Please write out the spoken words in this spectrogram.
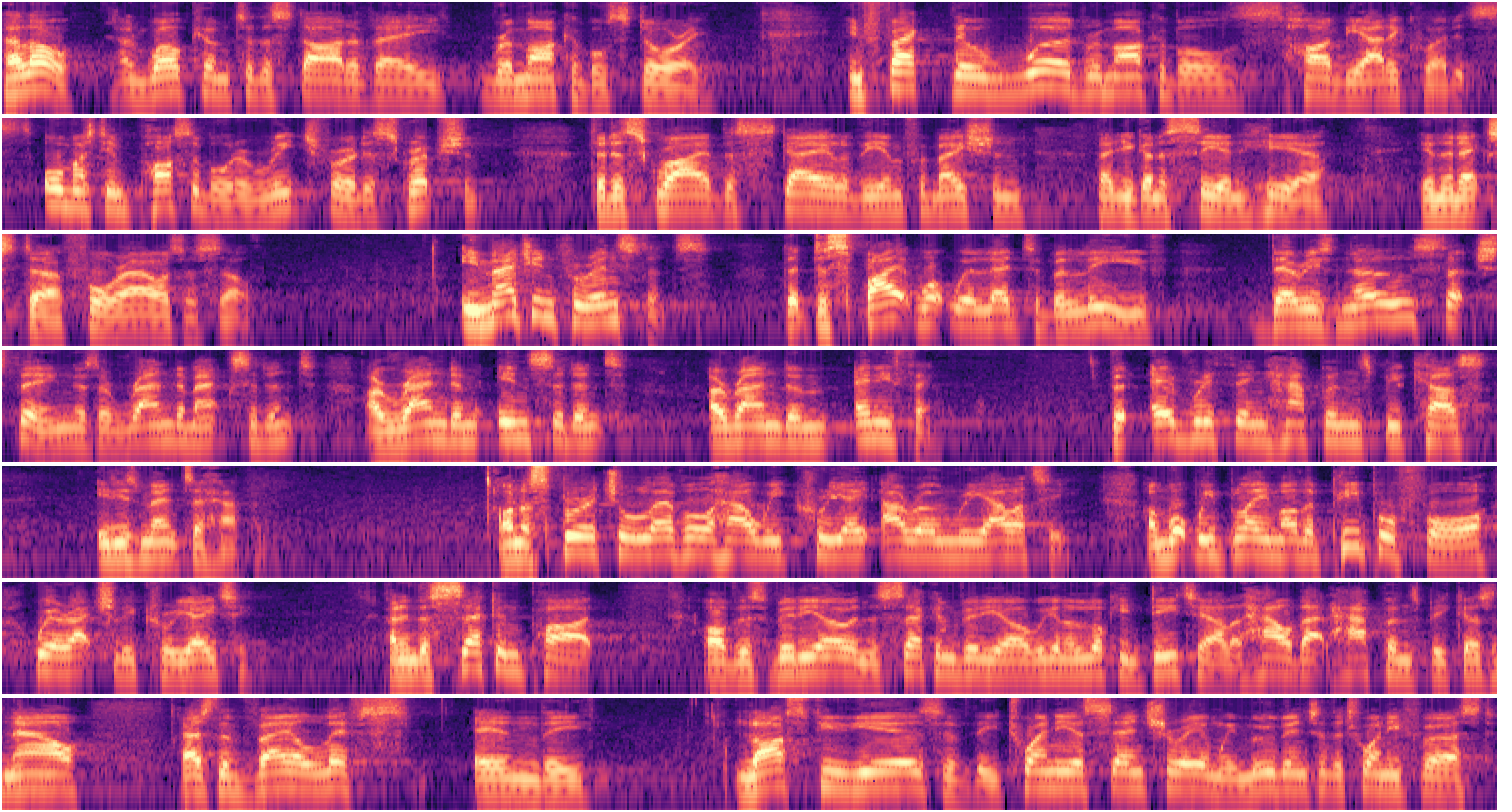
Hello, and welcome to the start of a remarkable story. In fact, the word remarkable is hardly adequate. It's almost impossible to reach for a description to describe the scale of the information that you're going to see and hear in the next uh, four hours or so. Imagine, for instance, that despite what we're led to believe, there is no such thing as a random accident, a random incident, a random anything that everything happens because it is meant to happen. On a spiritual level, how we create our own reality. And what we blame other people for, we're actually creating. And in the second part of this video, in the second video, we're going to look in detail at how that happens because now, as the veil lifts in the last few years of the 20th century and we move into the 21st,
